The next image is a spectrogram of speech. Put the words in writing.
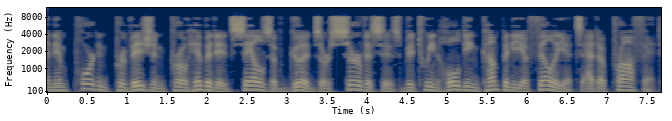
An important provision prohibited sales of goods or services between holding company affiliates at a profit.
